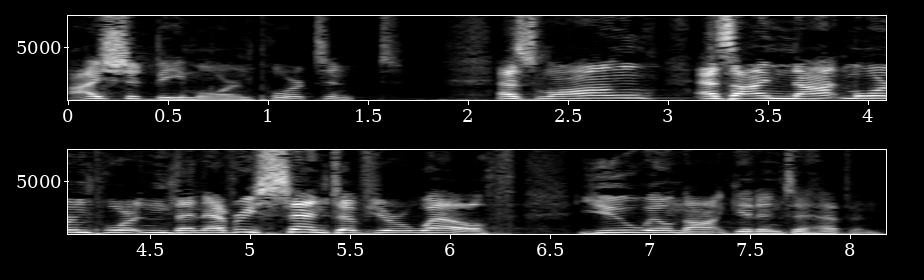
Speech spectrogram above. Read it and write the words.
I should be more important. As long as I'm not more important than every cent of your wealth, you will not get into heaven.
